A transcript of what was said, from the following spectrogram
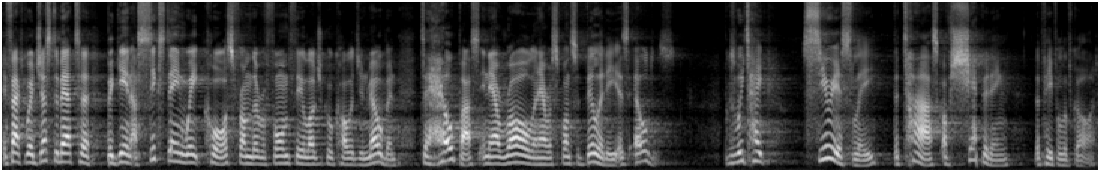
In fact, we're just about to begin a 16 week course from the Reformed Theological College in Melbourne to help us in our role and our responsibility as elders. Because we take seriously the task of shepherding the people of God.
